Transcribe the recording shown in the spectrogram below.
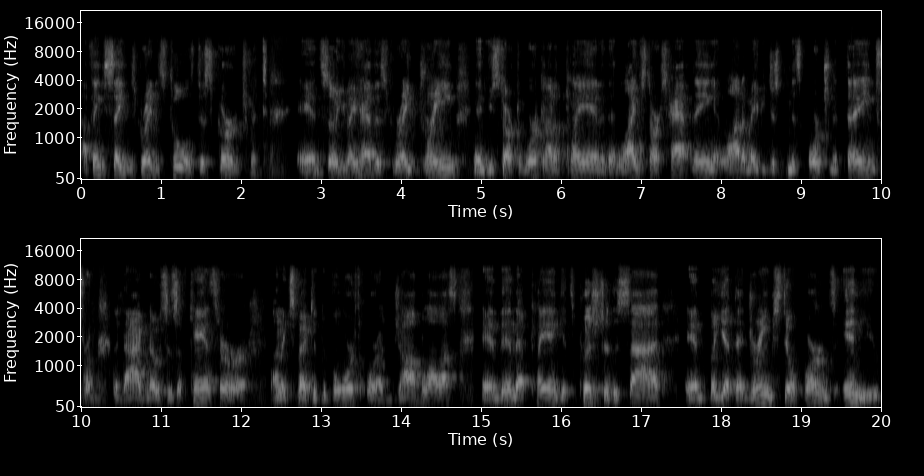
i think satan's greatest tool is discouragement. And so you may have this great dream and you start to work on a plan and then life starts happening and a lot of maybe just misfortunate things from a diagnosis of cancer or unexpected divorce or a job loss and then that plan gets pushed to the side and but yet that dream still burns in you.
